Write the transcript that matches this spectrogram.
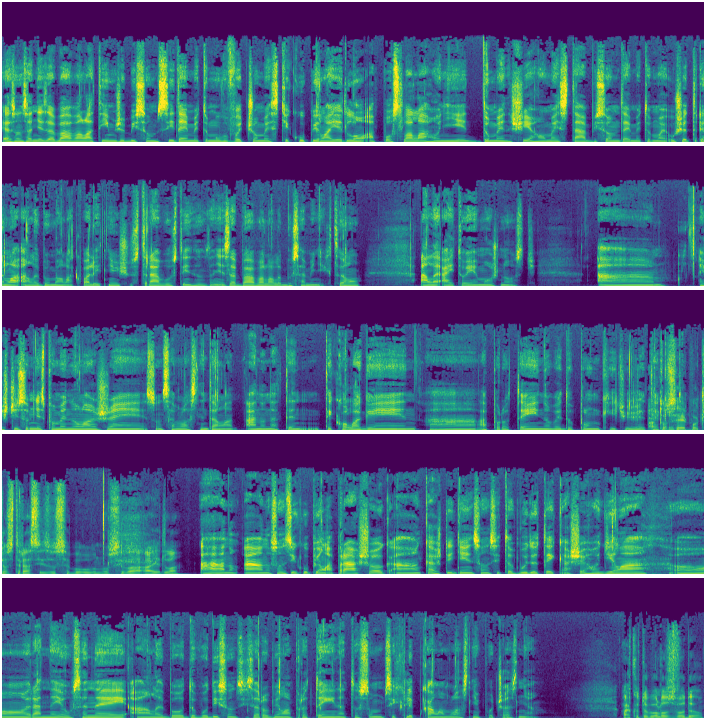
ja som sa nezabávala tým, že by som si, dajme tomu, vo väčšom meste kúpila jedlo a poslala ho nie do menšieho mesta, aby som, dajme tomu, aj ušetrila, alebo mala kvalitnejšiu strávu, s tým som sa nezabávala, lebo sa mi nechcelo. Ale aj to je možnosť. A ešte som nespomenula, že som sa vlastne dala áno, na ten ty kolagén a, a proteínové doplnky. Čiže a to si aj počas trasy so sebou nosila a jedla? Áno, áno, som si kúpila prášok a každý deň som si to buď do tej kaše hodila, o, rannej, ousenej, alebo do vody som si zarobila proteín a to som si chlipkala vlastne počas dňa. Ako to bolo s vodou?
